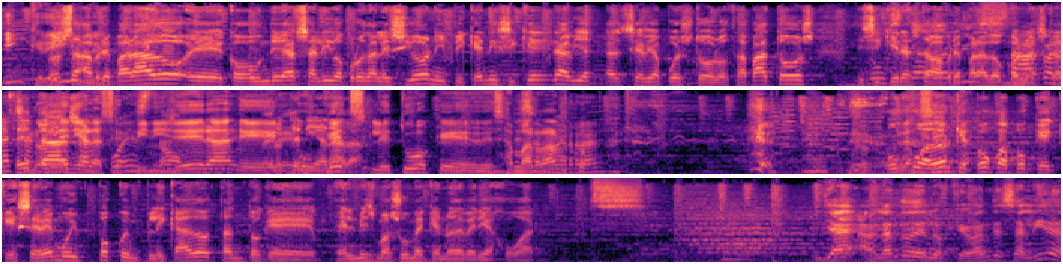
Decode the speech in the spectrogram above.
Increíble. No estaba preparado, eh, Koundé ha salido por una lesión y Piqué ni siquiera había, se había puesto los zapatos, ni siquiera estaba preparado con las con las No calcetas. tenía las espinilleras. eh, No tenía Busquets nada. le tuvo que desamarrar. Un jugador que poco a poco, que, que se ve muy poco implicado, tanto que él mismo asume que no debería jugar. Ya hablando de los que van de salida,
